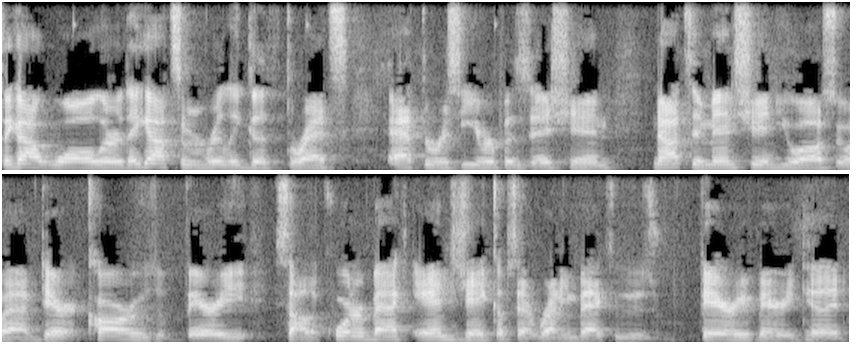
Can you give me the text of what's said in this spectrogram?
They got Waller. They got some really good threats at the receiver position. Not to mention, you also have Derek Carr, who's a very solid quarterback, and Jacobs at running back, who's very, very good.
